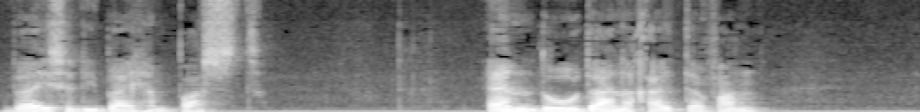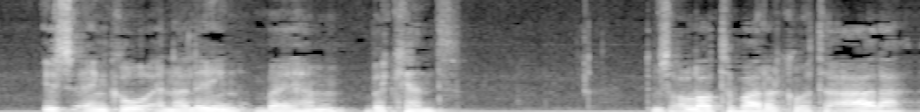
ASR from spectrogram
wijze die bij hem past. En de hoedanigheid daarvan is enkel en alleen bij hem bekend. Dus Allah wa ta'ala,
